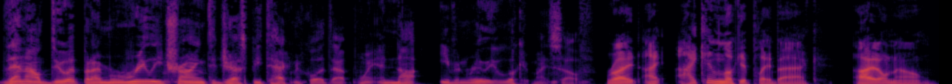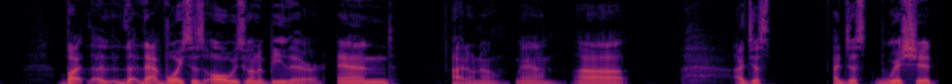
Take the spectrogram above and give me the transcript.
then I'll do it. But I'm really trying to just be technical at that point and not even really look at myself. Right. I, I can look at playback. I don't know. But uh, th- that voice is always going to be there. And I don't know, man. Uh, I just, I just wish it,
